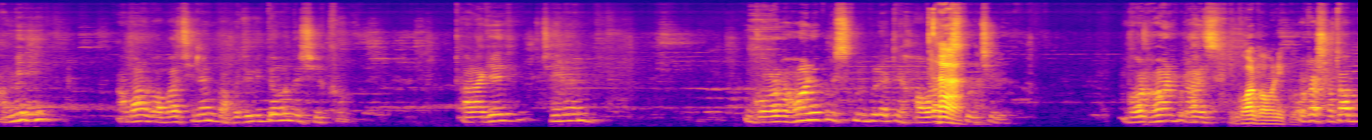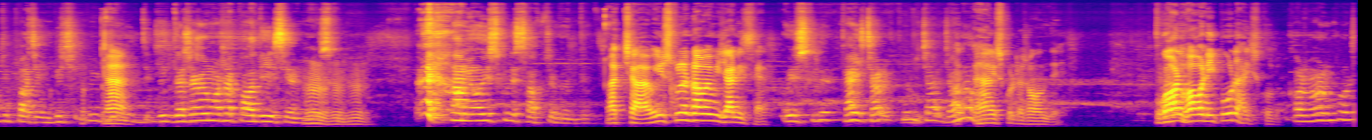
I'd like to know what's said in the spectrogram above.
আমি আমার বাবা ছিলেন বাপুজি বিদ্যামন্দির শিক্ষক। তার আগে ছিলেন গড়ভবানীপুর স্কুল বলে একটি হাওড়া হ্যাঁ। স্কুল ছিল। গড়ভবানীপুর হাই স্কুল গড় ভবানীপুর ওটা শতাব্দী প্রাচীন। হ্যাঁ। বিদ্যাসাগর মশাই পা দিয়েছেন। হুম হুম হুম। আমি ওই স্কুলের ছাত্র কিন্তু। আচ্ছা ওই স্কুলের নাম আমি জানি স্যার। ওই স্কুলে? তাই তুমি জা- জানো? হ্যাঁ স্কুলটা সম্বন্ধে। Garh Bhabanipur high school Karbanpur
